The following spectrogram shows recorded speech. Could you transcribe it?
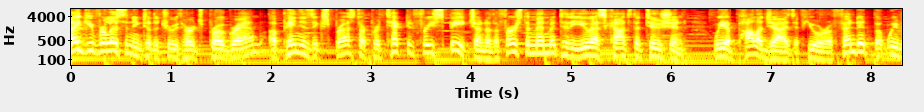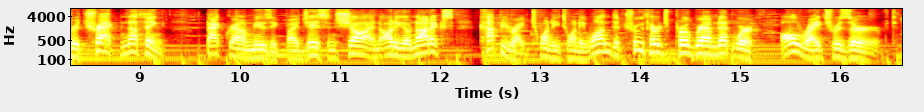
Thank you for listening to the Truth Hurts program. Opinions expressed are protected free speech under the First Amendment to the U.S. Constitution. We apologize if you were offended, but we retract nothing. Background music by Jason Shaw and Audionautix. Copyright 2021, the Truth Hurts Program Network. All rights reserved.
